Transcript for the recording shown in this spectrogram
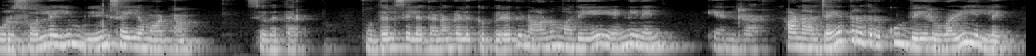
ஒரு சொல்லையும் வீண் செய்ய மாட்டான் சிவதர் முதல் சில கணங்களுக்கு பிறகு நானும் அதையே எண்ணினேன் என்றார். ஆனால் ஜெயத்ரதருக்கும் வேறு வழி இல்லை.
